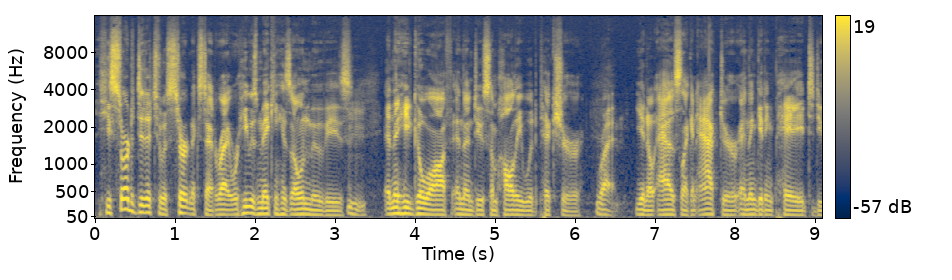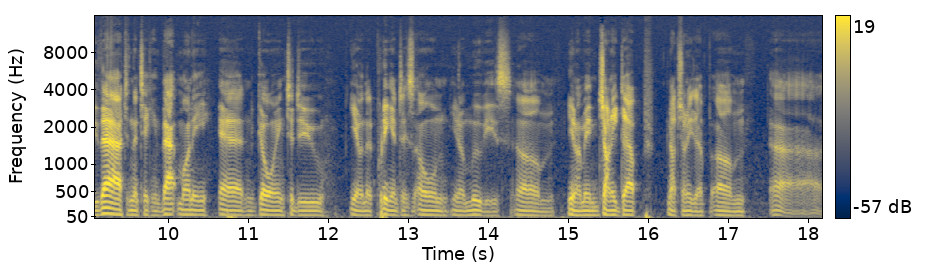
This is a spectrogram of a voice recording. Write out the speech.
he sort of did it to a certain extent, right? Where he was making his own movies, Mm-hmm. and then he'd go off and then do some Hollywood picture, Right. you know, as like an actor and then getting paid to do that and then taking that money and going to do, you know, and then putting into his own, you know, movies. Um, you know, I mean, Johnny Depp, not Johnny Depp, um, uh,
